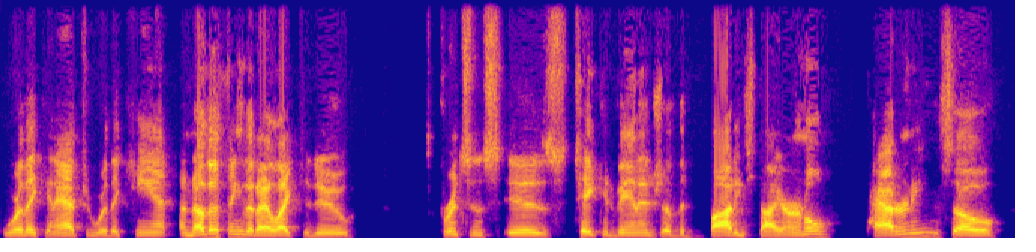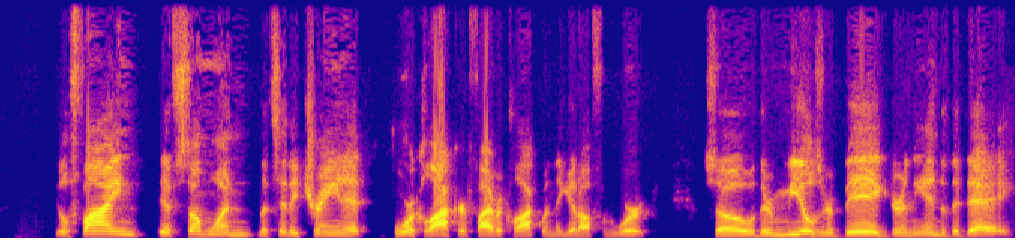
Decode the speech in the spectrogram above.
where they can add to, where they can't. Another thing that I like to do, for instance, is take advantage of the body's diurnal patterning. So you'll find if someone, let's say they train at four o'clock or five o'clock when they get off of work, so their meals are big during the end of the day.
